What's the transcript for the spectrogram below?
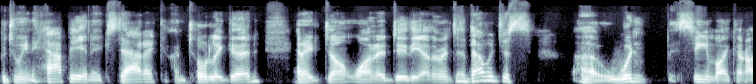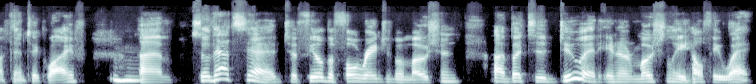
between happy and ecstatic, I'm totally good. And I don't want to do the other one. That would just, uh, wouldn't seem like an authentic life. Mhm. Um, so that said, to feel the full range of emotion, uh, but to do it in an emotionally healthy way.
